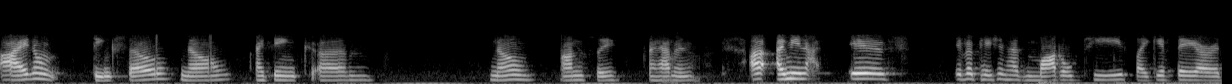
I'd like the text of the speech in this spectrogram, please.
I don't think so. No, I think um, no. Honestly, I haven't. I, I mean, if if a patient has mottled teeth, like if they are a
